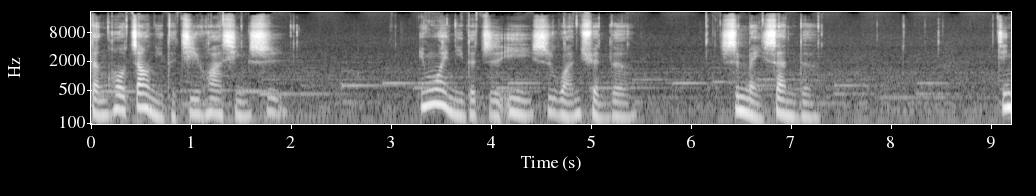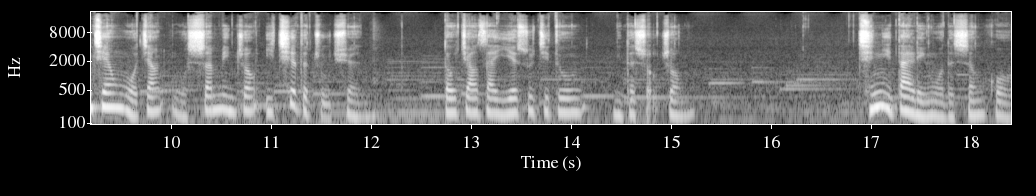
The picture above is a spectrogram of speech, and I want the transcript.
等候照你的计划行事。因为你的旨意是完全的是美善的。今天我将我生命中一切的主权都交在耶稣基督你的手中。请你带领我的生活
